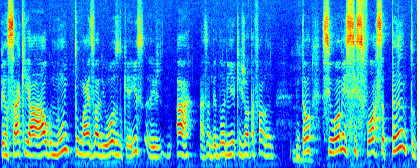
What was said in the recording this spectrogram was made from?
pensar que há algo muito mais valioso do que isso, há a sabedoria que Jó está falando. Uhum. Então, se o homem se esforça tanto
